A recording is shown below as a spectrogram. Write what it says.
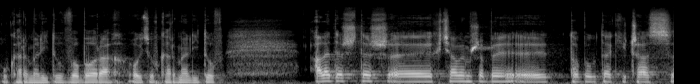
u karmelitów w oborach, ojców karmelitów. Ale też, też e, chciałem, żeby to był taki czas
